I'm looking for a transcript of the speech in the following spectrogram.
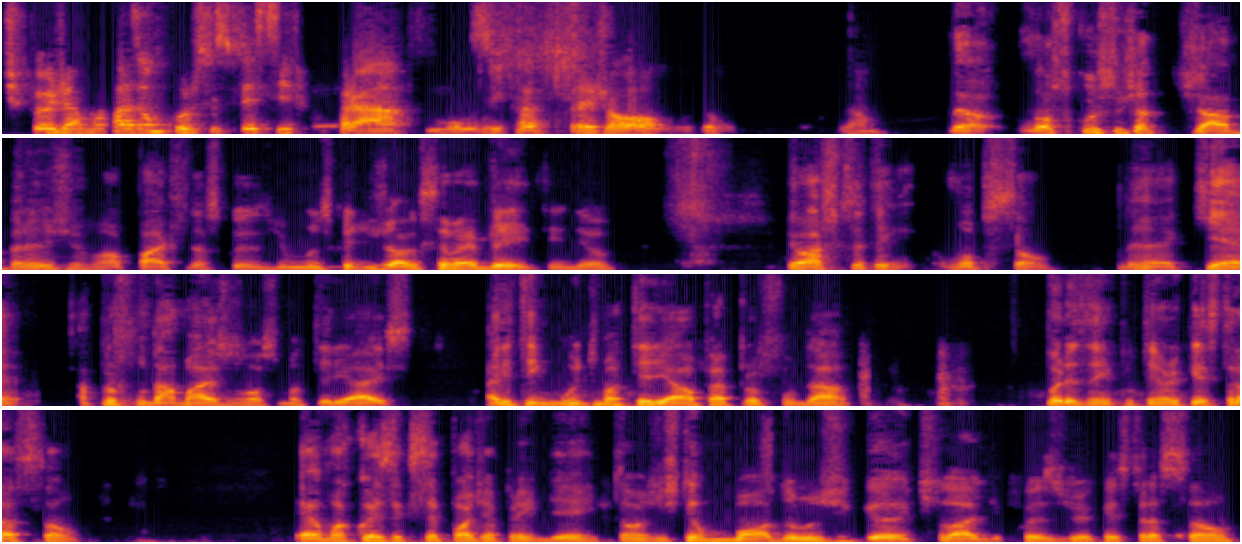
Tipo, eu já vou fazer um curso específico para música para jogos? Ou... Não. Não, nosso curso já, já abrange a maior parte das coisas de música de jogos que você vai ver, entendeu? Eu acho que você tem uma opção, né, que é aprofundar mais nos nossos materiais. Ali tem muito material para aprofundar. Por exemplo, tem orquestração. É uma coisa que você pode aprender. Então a gente tem um módulo gigante lá de coisas de orquestração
